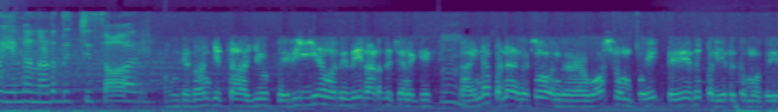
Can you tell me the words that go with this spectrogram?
அப்புறம் என்ன நடந்துச்சு சார்? அங்கதான் கீதா ஐயோ பெரிய ஒரு இதே நடந்துச்சு எனக்கு. நான் என்ன பண்ணேன் சோ அந்த வாஷ்ரூம் போயிட்டு இது பண்ணி இருக்கும் போது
